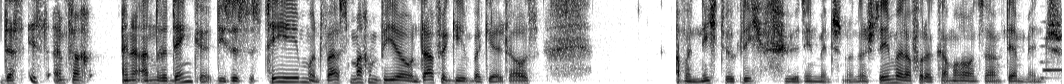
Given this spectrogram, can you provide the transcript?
das ist einfach eine andere Denke. Dieses System und was machen wir und dafür geben wir Geld aus aber nicht wirklich für den Menschen. Und dann stehen wir da vor der Kamera und sagen, der Mensch,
